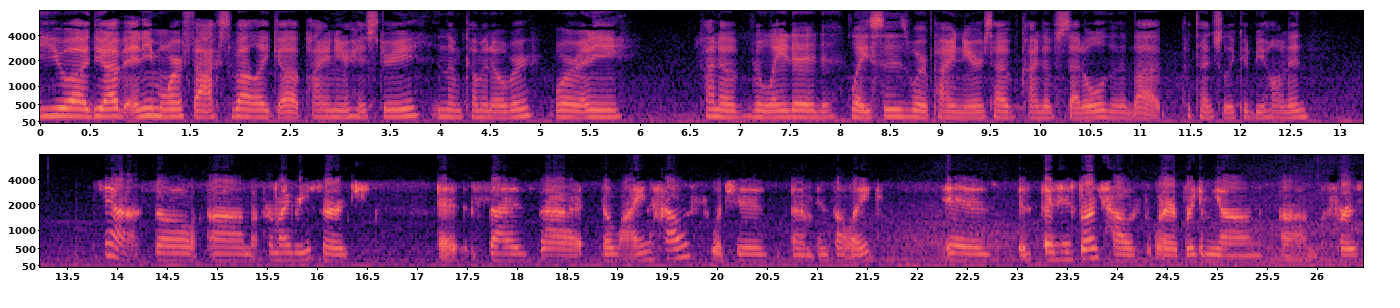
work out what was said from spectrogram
Do you uh, do you have any more facts about like uh, pioneer history and them coming over, or any kind of related places where pioneers have kind of settled that potentially could be haunted? Yeah. So um, for my research, it says that the Lion House, which is um, in Salt Lake, is a historic house where Brigham Young um, first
